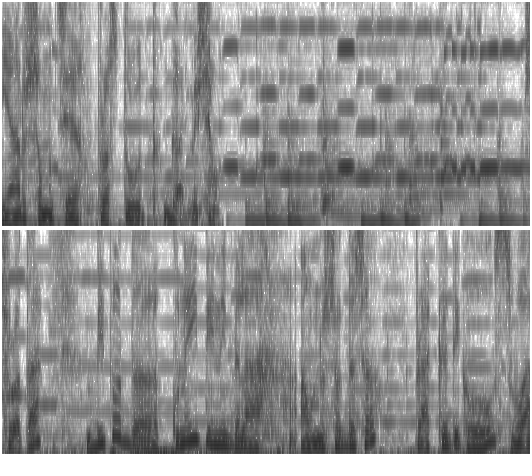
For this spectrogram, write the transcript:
यहाँहरू समक्ष प्रस्तुत गर्नेछौँ। श्रोता विपद कुनै पनि बेला आउन सक्दछ। प्राकृतिक होस् वा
